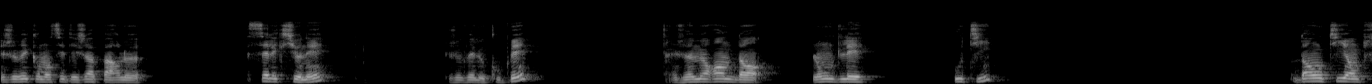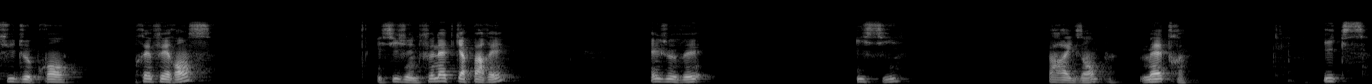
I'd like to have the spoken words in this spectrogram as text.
je vais commencer déjà par le sélectionner. Je vais le couper. Je vais me rendre dans l'onglet Outils dans Outils, ensuite, je prends Préférences. Ici, j'ai une fenêtre qui apparaît. Et je vais ici, par exemple, mettre X,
